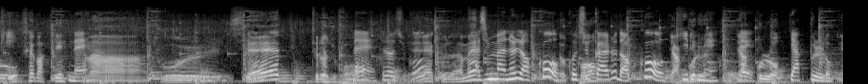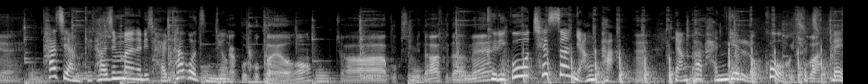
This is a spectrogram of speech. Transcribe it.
바퀴? 세 바퀴 네. 하나 둘 셋 들어주고 네, 들어주고. 네, 그다음에 다진 마늘 넣고, 넣고, 고춧가루 넣고 약불을, 기름에 약불로. 네, 약불로 예 타지 않게 다진 마늘이 잘 타거든요. 약불 볶아요 자 볶습니다 그 다음에 그리고 채 썬 양파, 네, 양파 반 개를 넣고 거기 추가? 같이- 네,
